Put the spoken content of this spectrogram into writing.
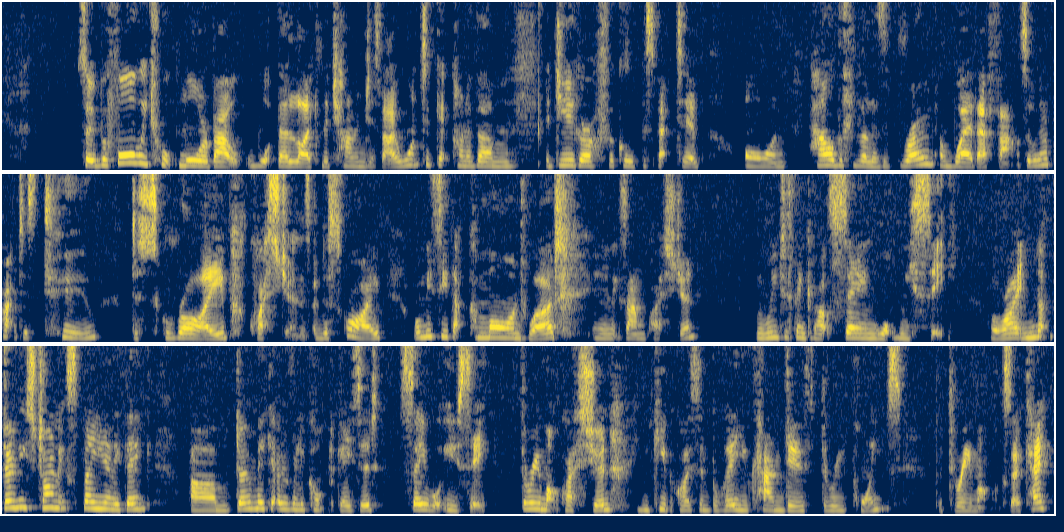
So before we talk more about what they're like and the challenges, I want to get kind of um, a geographical perspective on how the favelas have grown and where they're found. So we're going to practice two describe questions. And describe, when we see that command word in an exam question, we need to think about saying what we see. All right, no, don't need to try and explain anything. Um, don't make it overly complicated. Say what you see. Three mark question. You can keep it quite simple here. You can do three points for three marks. Okay.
